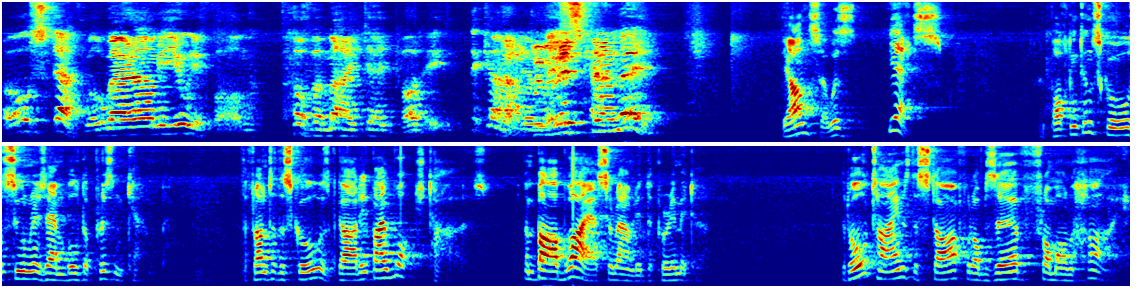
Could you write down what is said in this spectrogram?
All staff will wear army uniform over my dead body. They can't, Can't do do this, this, can can they? The answer was yes. And Pocklington School soon resembled a prison camp. The front of the school was guarded by watchtowers, and barbed wire surrounded the perimeter. At all times, the staff were observed from on high.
